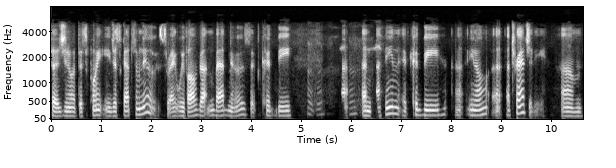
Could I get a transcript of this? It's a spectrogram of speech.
says, you know, at this point, you just got some news, right? We've all gotten bad news. It could be Mhm. Uh, a nothing. It could be, uh, you know, a, a tragedy. Um,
